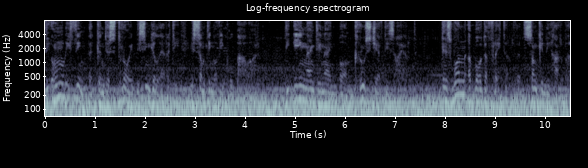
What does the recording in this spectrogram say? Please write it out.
the only thing that can destroy the singularity is something of equal power. The E-99 bomb Khrushchev desired. There's one aboard a freighter that sunk in the harbor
